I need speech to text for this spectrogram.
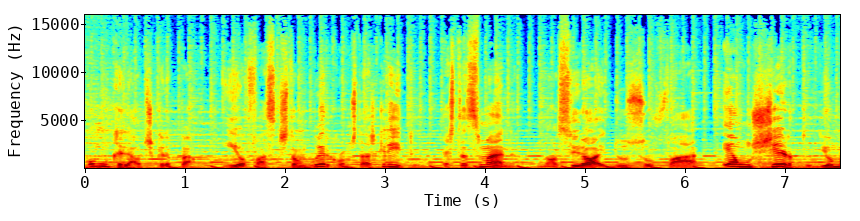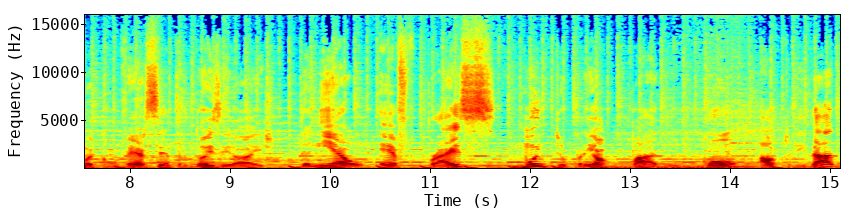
como um calhau de escrapão. E eu faço questão de ler como está escrito. Esta semana, nosso herói do sofá é um certo de uma conversa entre dois heróis. Daniel F. Price, muito preocupado com autoridade,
